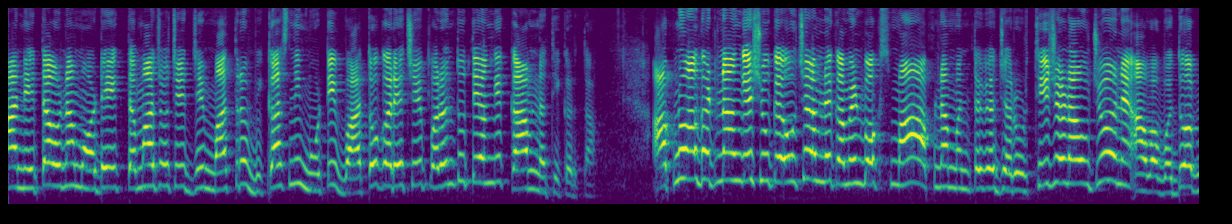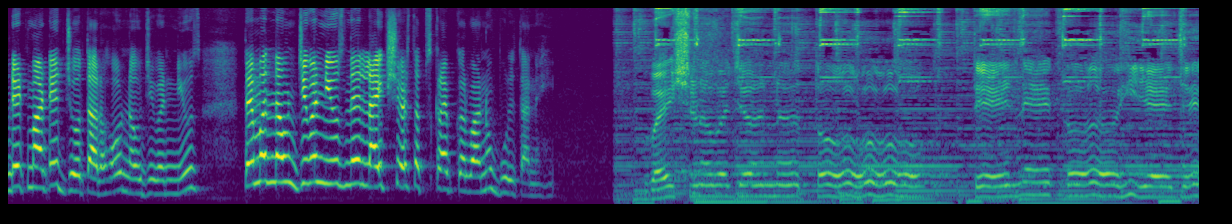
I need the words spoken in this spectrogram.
આ નેતાઓના મોઢે એક તમાચો છે જે માત્ર વિકાસની મોટી વાતો કરે છે, પરંતુ તે અંગે કામ નથી કરતા. આપનું આ ઘટના અંગે શું કહેવું છે અમને કમેન્ટ બોક્સમાં આપના મંતવ્ય જરૂરથી જણાવજો અને આવા વધુ અપડેટ માટે જોતા રહો નવજીવન ન્યૂઝ તેમજ નવજીવન ન્યૂઝને લાઇક શેર સબસ્ક્રાઇબ કરવાનું ભૂલતા નહીં. વૈષ્ણવજન તો તેને કહીએ જે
